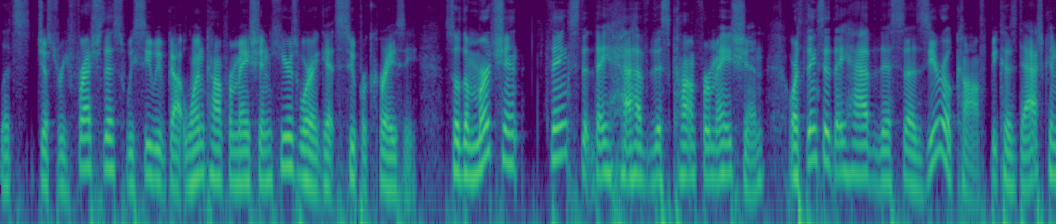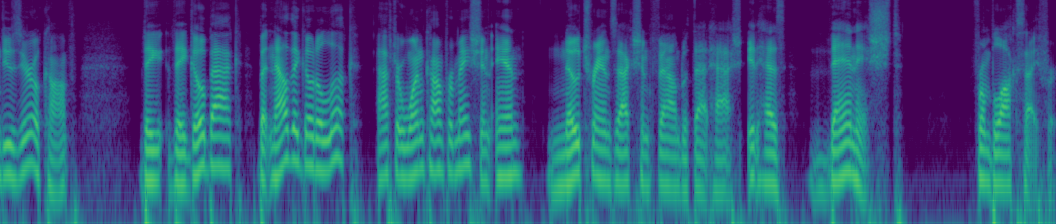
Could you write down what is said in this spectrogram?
Let's just refresh this. We see we've got one confirmation. Here's where it gets super crazy. So the merchant thinks that they have this confirmation or thinks that they have this uh, zero conf because Dash can do zero conf. They they go back, but now they go to look after one confirmation and no transaction found with that hash. It has vanished from BlockCypher.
